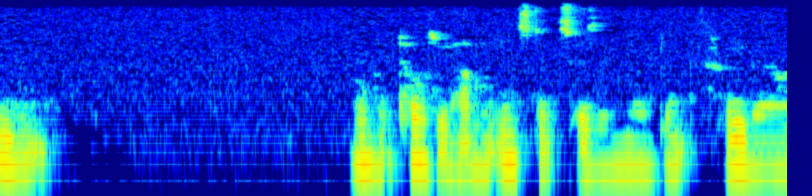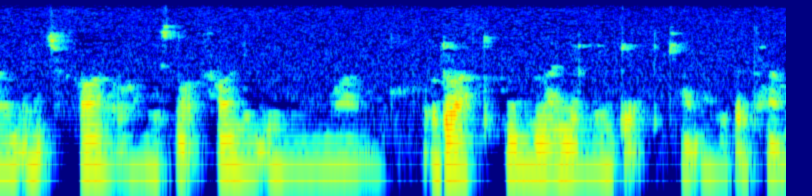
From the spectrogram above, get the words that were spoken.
Hmm. Well, it tells you how many instances in Blink 3 there are in each file, and it's not finding even one. Or do I have to manually get the count the count?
